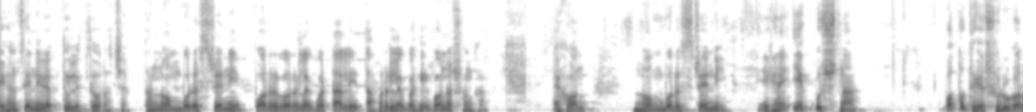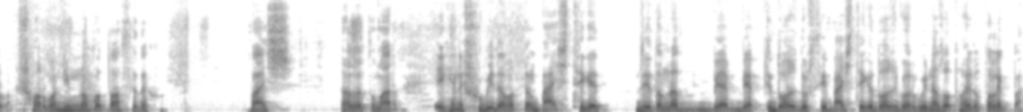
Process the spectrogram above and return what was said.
এখানে শ্রেণি ব্যাপ্তিও লিখতে পারো আচ্ছা। তার নম্বরের শ্রেণি, পরের ঘরে লিখবা টালি, তারপরে লিখবা কি? গণসংখ্যা। এখন নম্বরের শ্রেণি এখানে একুশ না, কত থেকে শুরু করবা? সর্বনিম্ন কত আছে দেখো? বাইশ। তাহলে তোমার এখানে সুবিধা মতো তুমি বাইশ থেকে, যেহেতু আমরা ব্যাপ- ব্যাপ্তি দশ ধরছি, বাইশ থেকে দশ গড় গুইনা যত হয় তত লিখবা।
